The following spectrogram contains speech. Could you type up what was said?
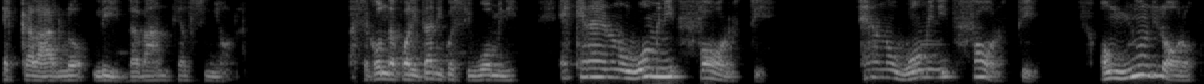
e calarlo lì davanti al Signore. La seconda qualità di questi uomini è che erano uomini forti, erano uomini forti. Ognuno di loro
